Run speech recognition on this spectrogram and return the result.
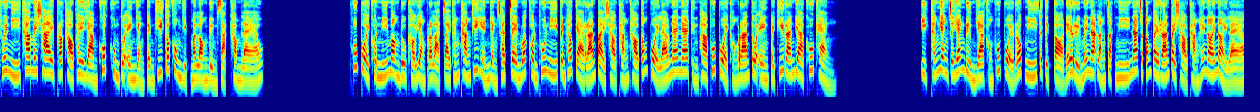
ถ้วยนี้ถ้าไม่ใช่ เพราะเขาพยายามควบคุมตัวเองอย่างเต็มที่ก็คงหยิบมาลองดื่มสักคำแล้ว ผู้ป่วยคนนี้มองดูเขาอย่างประหลาดใจทั้งๆทที่เห็นอย่างชัดเจนว่าคนผู้นี้เป็นเท่าแก่ร้านไปชาวทั้งเขาต้องป่วยแล้วแน่ๆ ถึงพาผู้ป่วยของร้านตัวเองไปที่ร้านยาคู่แข่งอีกทั้งยังจะแย่งดื่มยาของผู้ป่วยโรคนี้จะติดต่อได้หรือไม่นะหลังจากนี้น่าจะต้องไปร้านไปชาวถังให้น้อยหน่อยแล้ว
